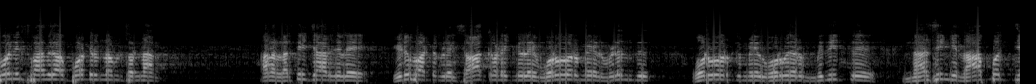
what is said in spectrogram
போலீஸ் பாதுகாப்பு போட்டிருந்தோம்னு சொன்னாங்க. ஆனால் லத்தி சார்ஜிலே இடுபாட்டுகளை சாக்கடைகளை ஒருவர் மேல் விழுந்து ஒருவருக்கு மேல் ஒருவர் மிதித்து நசுங்கி நாற்பத்தி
